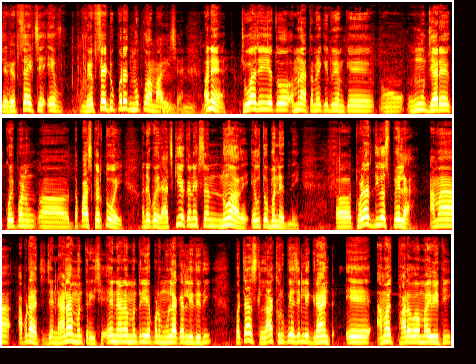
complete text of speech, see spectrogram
જે વેબસાઇટ છે એ વેબસાઇટ ઉપર જ મૂકવામાં આવી છે. અને જોવા જઈએ તો હમણાં તમે કીધું એમ કે હું જ્યારે કોઈ પણ તપાસ કરતો હોય અને કોઈ રાજકીય કનેક્શન ન આવે એવું તો બને જ નહીં. થોડા જ દિવસ પહેલાં આમાં આપણા જ જે નાણામંત્રી છે, એ નાણામંત્રીએ પણ મુલાકાત લીધી હતી. પચાસ લાખ રૂપિયા જેટલી ગ્રાન્ટ એ આમાં જ ફાળવવામાં આવી હતી.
